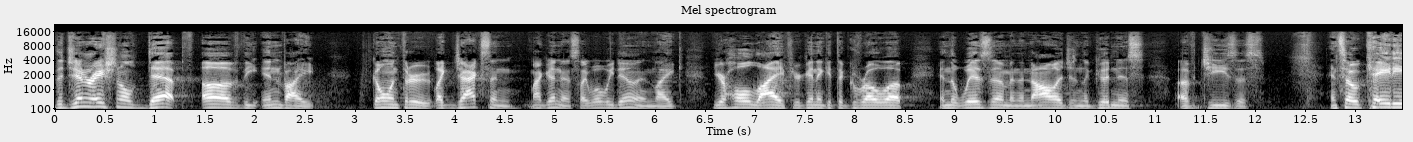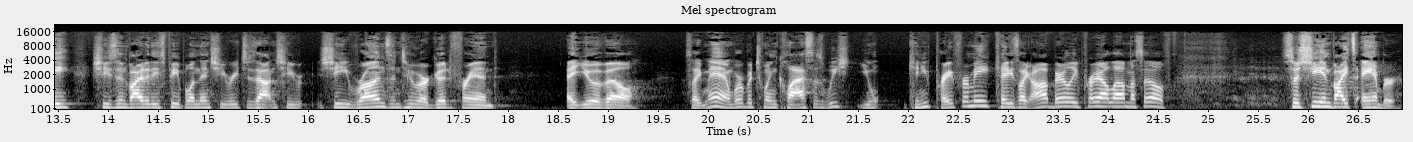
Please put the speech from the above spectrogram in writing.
The generational depth of the invite going through. Like Jackson, my goodness, like what are we doing? Like your whole life, you're going to get to grow up in the wisdom and the knowledge and the goodness of Jesus. And so Katie, she's invited these people, and then she reaches out and she, she runs into her good friend at U of L. It's like, man, we're between classes. We sh- you, can you pray for me? Katie's like, I barely pray out loud myself. so she invites Amber.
